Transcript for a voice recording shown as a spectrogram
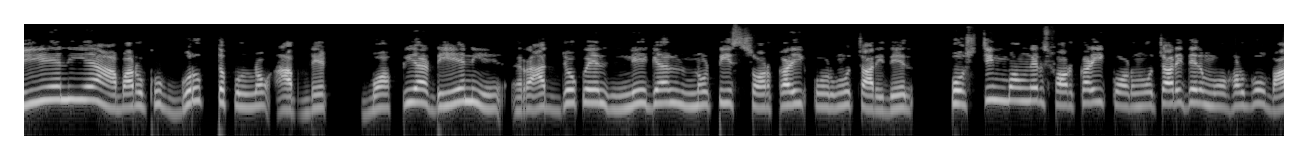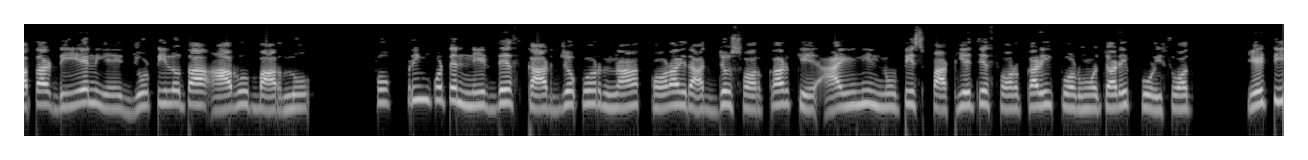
ডিএ নিয়ে আবারও খুব গুরুত্বপূর্ণ আপডেট। বকেয়া ডিএ নিয়ে রাজ্যকে লিগ্যাল নোটিশ সরকারি কর্মচারীদের, পশ্চিমবঙ্গের সরকারি কর্মচারীদের মহার্ঘ ভাতা ডিএ নিয়ে জটিলতা আরও বাড়ল। সুপ্রিম কোর্টের নির্দেশ কার্যকর না করায় রাজ্য সরকারকে আইনি নোটিশ পাঠিয়েছে সরকারি কর্মচারী পরিষদ। এটি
